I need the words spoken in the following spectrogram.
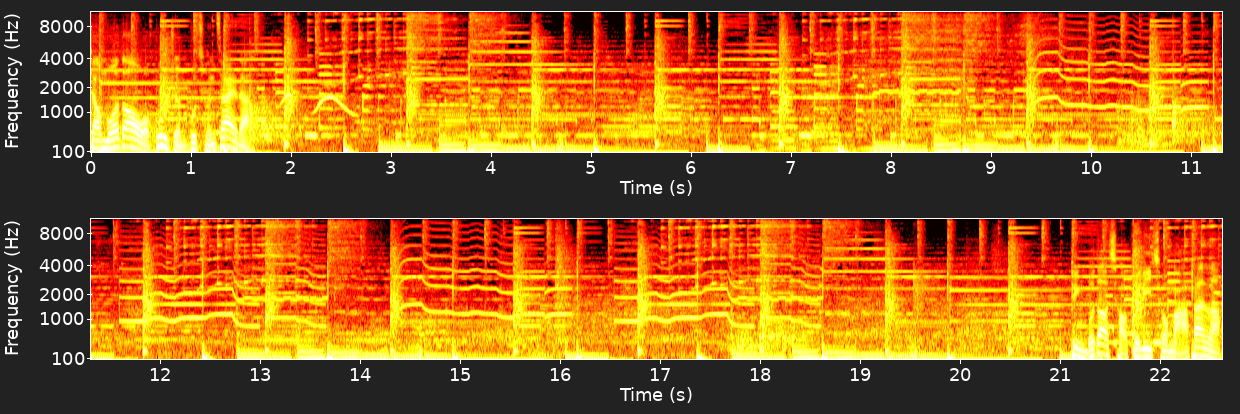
想磨到我不准不存在的。顶不到巧克力球，麻烦了。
